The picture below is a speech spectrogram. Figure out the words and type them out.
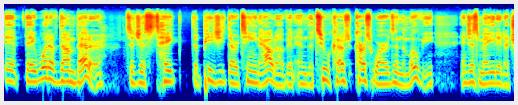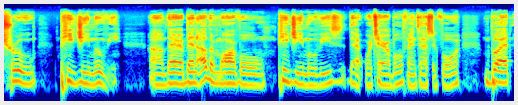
It they would have done better to just take the PG-13 out of it and the two curse, curse words in the movie and just made it a true PG movie. Um, there have been other Marvel PG movies that were terrible, Fantastic Four, but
